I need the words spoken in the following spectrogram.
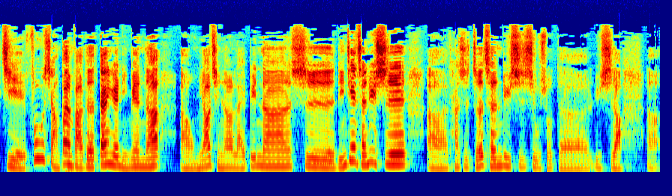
姐夫想办法的单元里面呢，啊，我们邀请到的来宾呢是林建成律师，啊，他是泽成律师事务所的律师啊，啊，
